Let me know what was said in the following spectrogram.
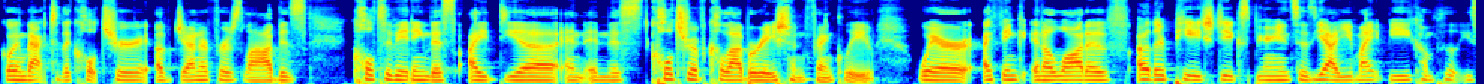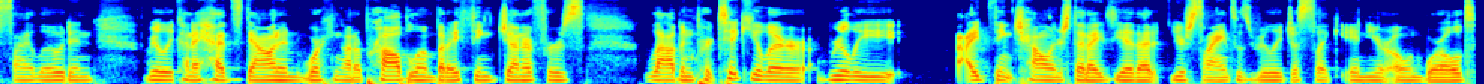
going back to the culture of Jennifer's lab, is cultivating this idea and, and this culture of collaboration, frankly, where I think in a lot of other PhD experiences, yeah, you might be completely siloed and really kind of heads down and working on a problem. But I think Jennifer's lab in particular really, I think, challenged that idea that your science was really just like in your own world.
